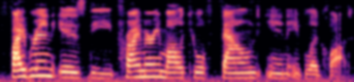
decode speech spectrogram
Fibrin is the primary molecule found in a blood clot.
